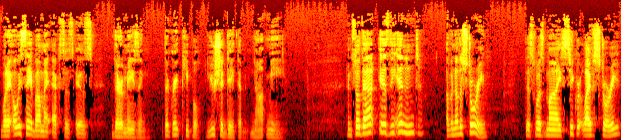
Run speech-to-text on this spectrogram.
what I always say about my exes is they're amazing. They're great people. You should date them, not me. And so that is the end of another story. This was my secret life story.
